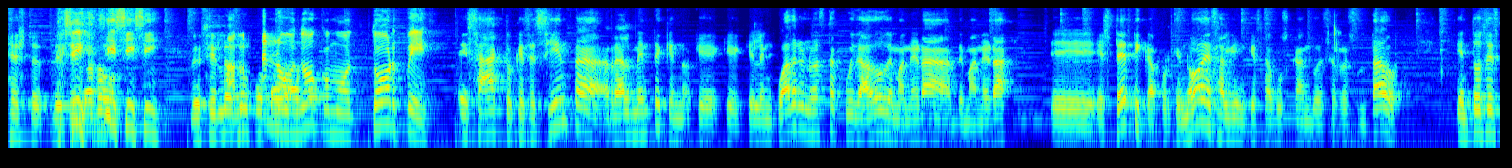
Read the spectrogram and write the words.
Este, sí, sí, sí, sí. Decirlo no, no, como torpe. Exacto, que se sienta realmente que, que, que, que, el encuadre no está cuidado de manera, de manera eh, estética, porque no es alguien que está buscando ese resultado. Entonces,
